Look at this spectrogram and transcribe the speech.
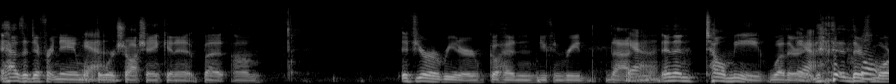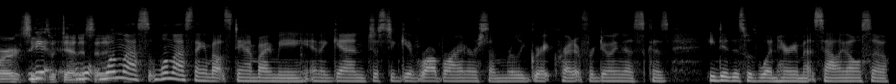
it has a different name with the word Shawshank in it, but um, if you're a reader, go ahead and you can read that, Yeah. and, and then tell me whether Yeah. there's Well, more scenes the- with Dennis in one it. last one last thing about Stand by Me, and again, just to give Rob Reiner some really great credit for doing this because he did this with When Harry Met Sally. Also,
